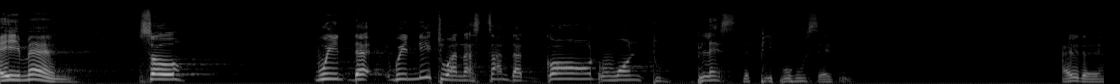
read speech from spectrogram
Amen. So, we, the, we need to understand that God wants to bless the people who serve Him. Are you there?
